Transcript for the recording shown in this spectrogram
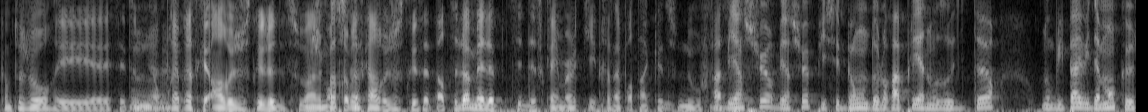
comme toujours, et c'est une, on pourrait presque enregistrer, je le dis souvent, mais on pourrait presque enregistrer cette partie-là, mais le petit disclaimer qui est très important que tu nous fasses. Bien sûr, bien sûr, puis c'est bon de le rappeler à nos auditeurs. N'oublie pas évidemment que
